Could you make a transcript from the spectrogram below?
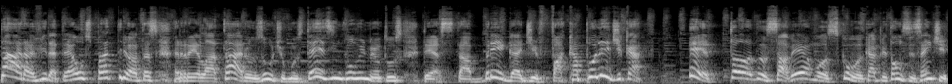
para vir até os patriotas relatar os últimos desenvolvimentos desta briga de faca política. E todos sabemos como o capitão se sente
